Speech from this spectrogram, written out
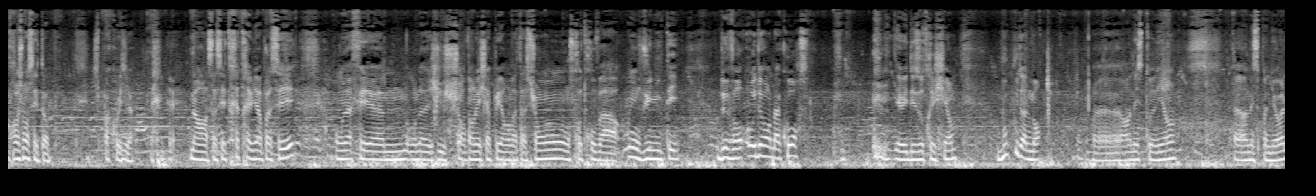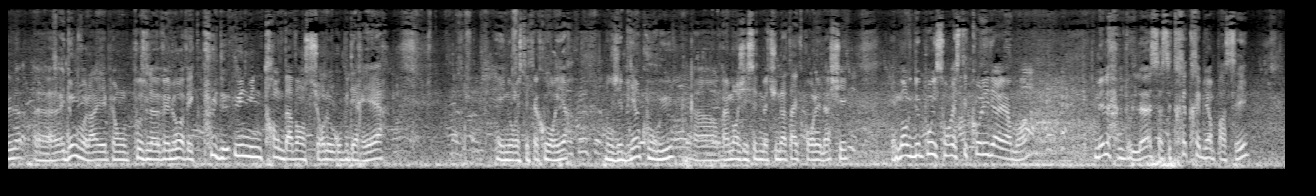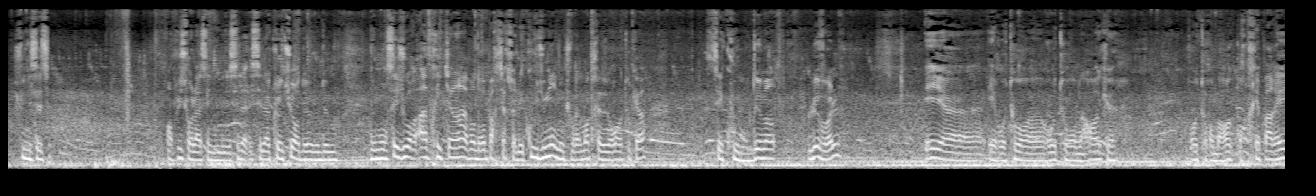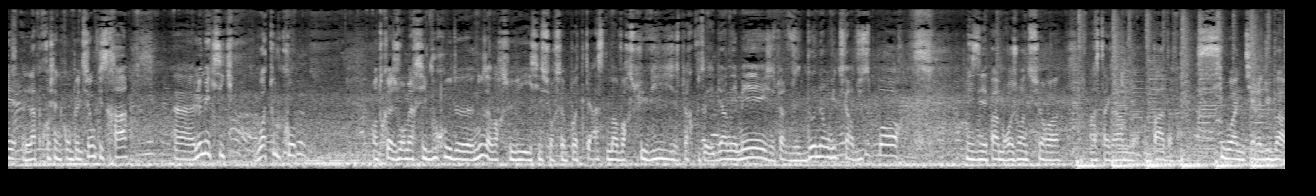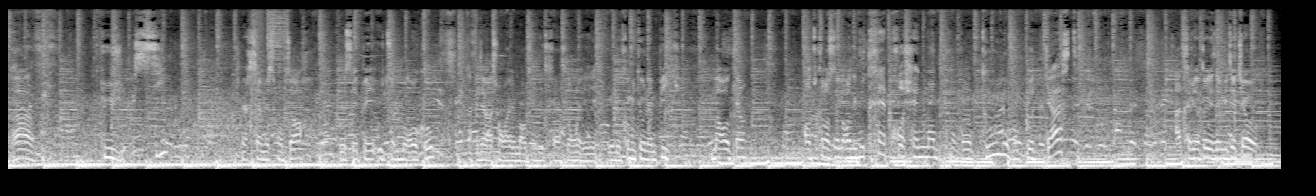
franchement c'est top, quoi dire. non, ça s'est très très bien passé. On a fait, euh, on a, je sors dans l'échappée en natation, on se retrouve à 11 unités devant, au devant de la course. Il y avait des Autrichiens, beaucoup d'Allemands, euh, un Estonien, un Espagnol. Euh, et donc voilà, et puis on pose le vélo avec plus de 1 minute 30 d'avance sur le groupe derrière. Et il nous restait qu'à courir. Donc j'ai bien couru. Euh, vraiment, j'ai essayé de mettre une attaque pour les lâcher. Et manque de peau, ils sont restés collés derrière moi. Mais là, ça s'est très très bien passé. Je finissais. En plus, voilà, c'est la, clôture de, mon séjour africain avant de repartir sur les Coupes du Monde. Donc je suis vraiment très heureux en tout cas. C'est cool. Demain, le vol. Et, euh, euh, retour au Maroc. Retour au Maroc pour préparer la prochaine compétition qui sera euh, le Mexique, Huatulco. En tout cas, je vous remercie beaucoup de nous avoir suivis ici sur ce podcast, m'avoir suivi. J'espère que vous avez bien aimé. J'espère que vous avez donné envie de faire du sport. N'hésitez pas à me rejoindre sur euh, Instagram, Badr, Siwan-du-bas, Rave, Puge, Si. Merci à mes sponsors, le CP Hudson Morocco, la Fédération Royale Marocaine de Triathlon et, et le Comité Olympique Marocain. En tout cas, on se donne rendez-vous très prochainement pour un tout nouveau podcast. A très bientôt les amis, ciao ciao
